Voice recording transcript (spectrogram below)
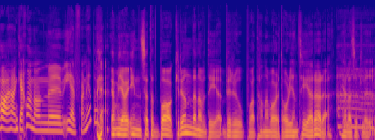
har, han kanske har någon eh, erfarenhet av det? Ja, men jag har insett att bakgrunden av det beror på att han har varit orienterare hela sitt liv.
